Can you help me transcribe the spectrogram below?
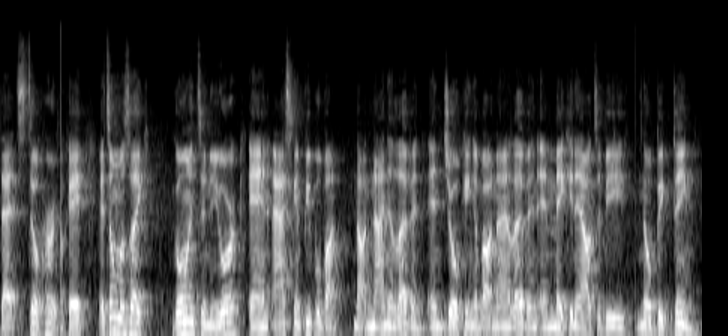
that still hurts, okay? It's almost like going to New York and asking people about 9-11 and joking about 9-11 and making it out to be no big thing.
